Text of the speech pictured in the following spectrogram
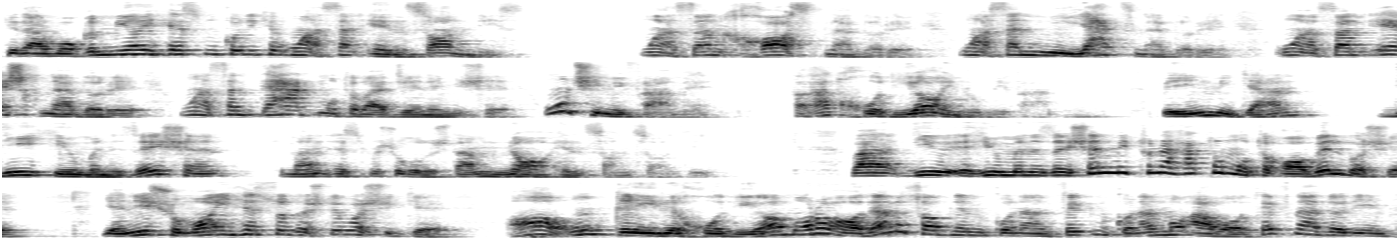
که در واقع میای حس می‌کنی که اون اصلا انسان نیست. اون اصلا خواست نداره اون اصلا نیت نداره اون اصلا عشق نداره اون اصلا درد متوجه نمیشه. اون چی می‌فهمه؟ فقط خودیا این رو می‌فهمیم. به این میگن dehumanization که من اسمش رو گذاشتم نا انسان سازی و dehumanization می‌تونه حتی متقابل باشه. یعنی شما این حس رو داشته باشی که آه اون غیر خودی ها ما رو آدم حساب نمی‌کنن. فکر می‌کنن ما عواطف نداریم.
